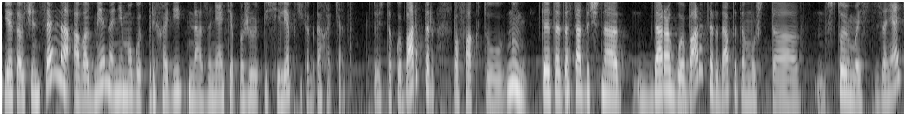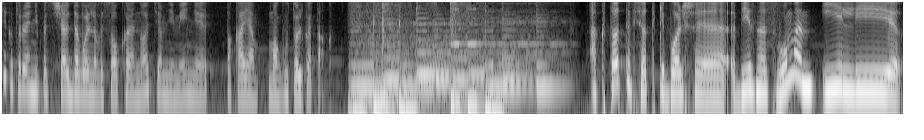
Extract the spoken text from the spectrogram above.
И это очень ценно, а в обмен они могут приходить на занятия по живописи лепки, когда хотят. То есть такой бартер, по факту, ну, это достаточно дорогой бартер, да, потому что стоимость занятий, которые они посещают, довольно высокая, но, тем не менее, пока я могу только так. А кто ты все-таки больше бизнес-вумен или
